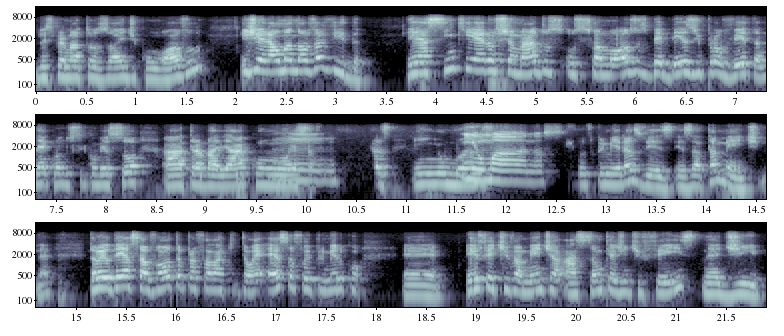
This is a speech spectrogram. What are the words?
do espermatozoide com o óvulo, e gerar uma nova vida. É assim que eram chamados os famosos bebês de proveta, né? Quando se começou a trabalhar com hum. essa em humanos. Em humanos. As primeiras vezes, exatamente, né? Então eu dei essa volta para falar que então é, essa foi o primeiro é, efetivamente a ação que a gente fez, né, de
